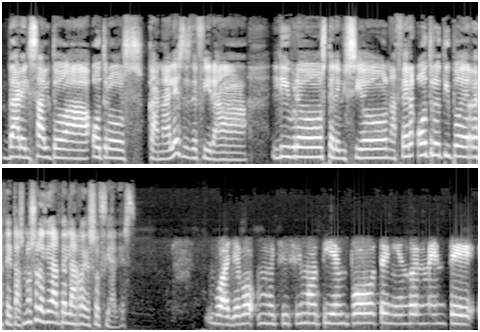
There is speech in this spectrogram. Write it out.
dar el salto a otros canales? Es decir, a libros, televisión, hacer otro tipo de recetas, no solo quedarte en las redes sociales. Buah, llevo muchísimo tiempo teniendo en mente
